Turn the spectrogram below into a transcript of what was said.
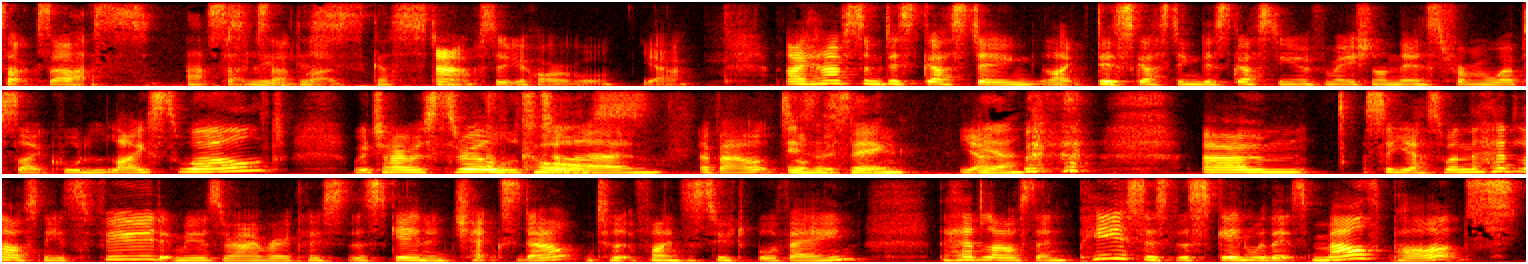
sucks up. That's sucks absolutely up blood. disgusting. Absolutely horrible. Yeah. I have some disgusting, like disgusting, disgusting information on this from a website called Lice World, which I was thrilled to learn about. Is a thing. Yeah. um, so yes, when the head louse needs food, it moves around very close to the skin and checks it out until it finds a suitable vein. The head louse then pierces the skin with its mouth parts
